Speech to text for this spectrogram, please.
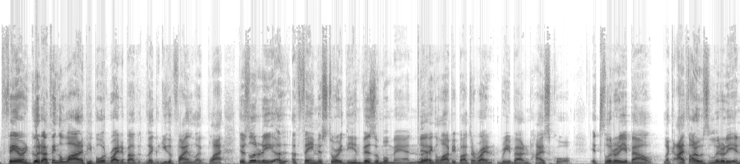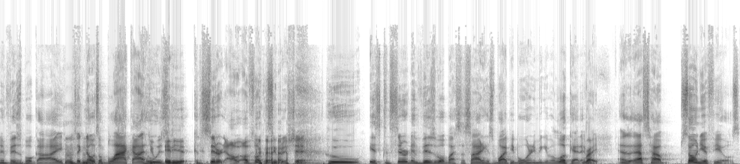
fair and good. I think a lot of people would write about like you can find like black. There's literally a, a famous story, The Invisible Man. I think a lot of people have to write read about it in high school. It's literally about like I thought it was literally an invisible guy. It's like no, it's a black guy who is idiot. considered. I, I was fucking stupid as shit. Who is considered invisible by society because white people wouldn't even give a look at it. Right. And that's how Sonya feels.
